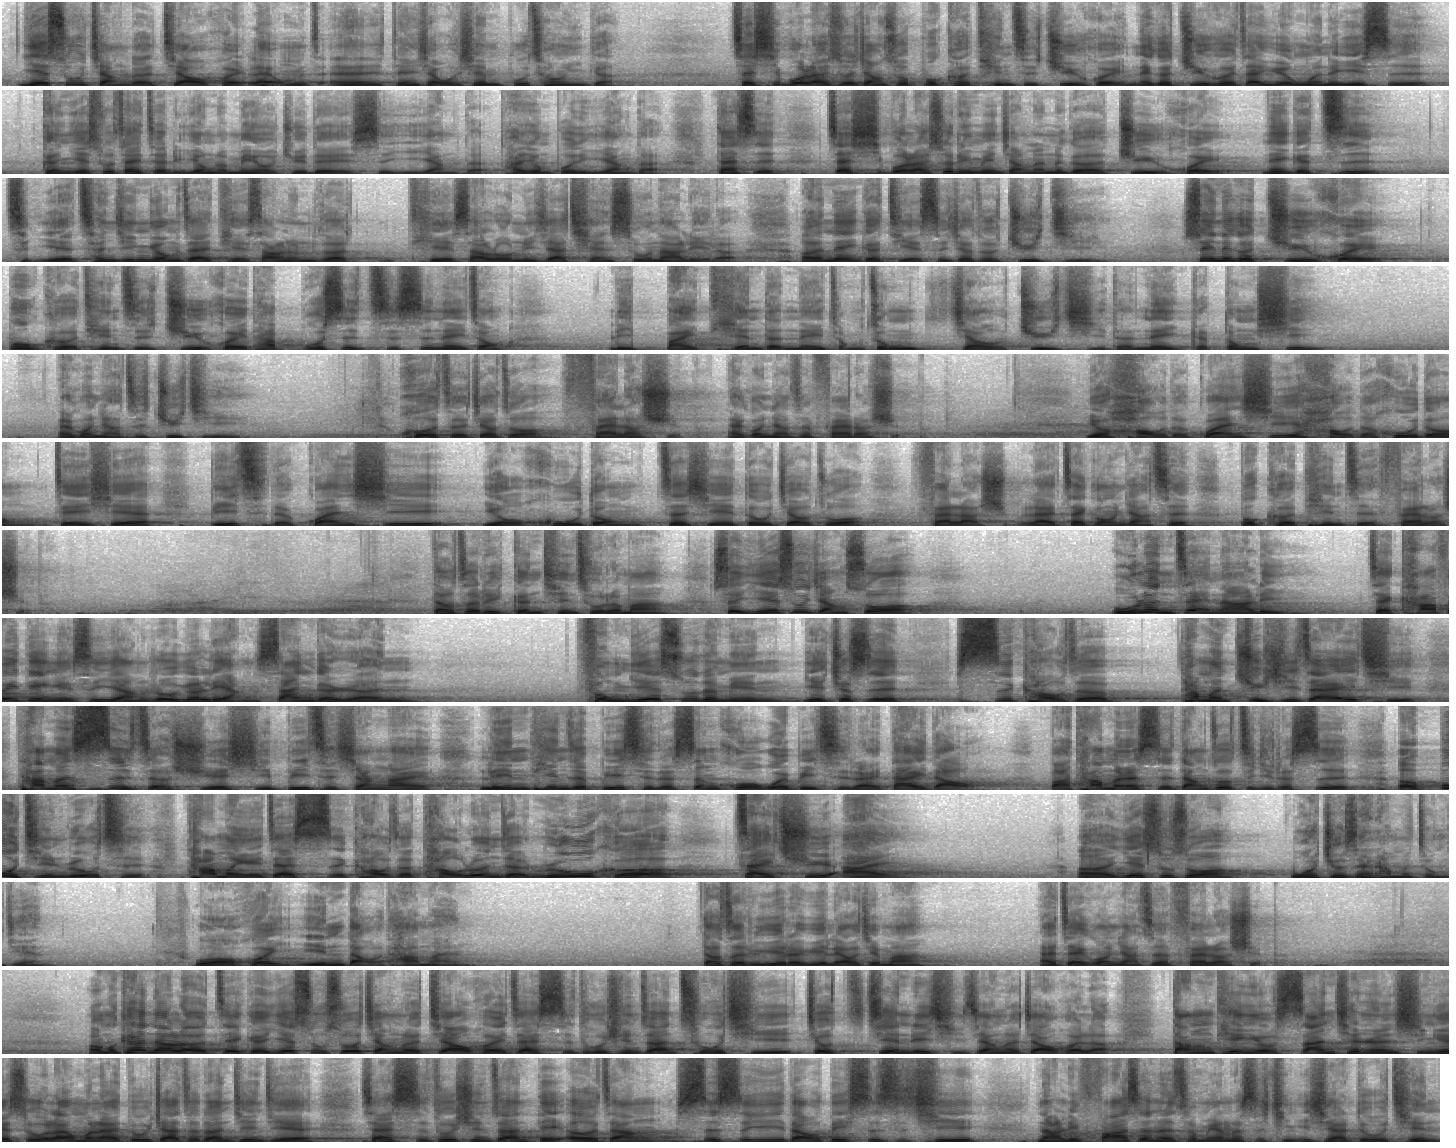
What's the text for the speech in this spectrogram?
耶稣讲的教会。来，我们呃，等一下，我先补充一个，在希伯来书讲说不可停止聚会，那个聚会在原文的意思跟耶稣在这里用的没有绝对是一样的，他用不一样的。但是在希伯来书里面讲的那个聚会，那个字也曾经用在铁沙罗尼迦帖撒罗尼迦前书那里了，而那个解释叫做聚集，所以那个聚会。不可停止聚会，它不是只是那种礼拜天的那种宗教聚集的那个东西。来跟我讲是聚集，或者叫做 fellowship。来跟我讲是 fellowship，有好的关系、好的互动，这些彼此的关系有互动，这些都叫做 fellowship。来，再跟我讲是不可停止 fellowship。到这里更清楚了吗？所以耶稣讲说，无论在哪里。在咖啡店也是一样，如果有两三个人奉耶稣的名，也就是思考着他们聚集在一起，他们试着学习彼此相爱，聆听着彼此的生活，为彼此来代祷，把他们的事当做自己的事。而不仅如此，他们也在思考着、讨论着如何再去爱。而耶稣说：“我就在他们中间，我会引导他们。”到这里越来越了解吗？来，再跟我讲这 fellowship。我们看到了这个耶稣所讲的教会，在使徒行传初期就建立起这样的教会了。当天有三千人信耶稣。来，我们来读一下这段经节，在使徒行传第二章四十一到第四十七，那里发生了什么样的事情？一起来读，请。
